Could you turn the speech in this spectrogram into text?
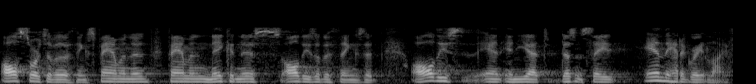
all sorts of other things famine, famine, nakedness, all these other things that all these, and, and yet doesn't say, and they had a great life.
